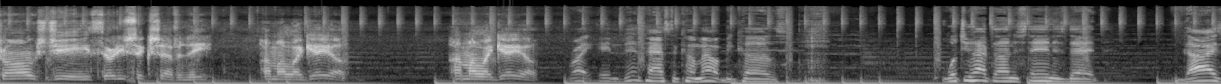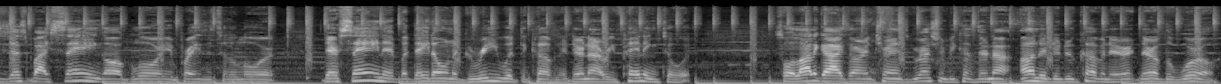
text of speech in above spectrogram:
Strong's G 3670. Homologeo. Homologeo. Right, and this has to come out because what you have to understand is that guys, just by saying all glory and praises to the Lord, they're saying it, but they don't agree with the covenant. They're not repenting to it. So a lot of guys are in transgression because they're not under the new covenant. They're, they're of the world.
